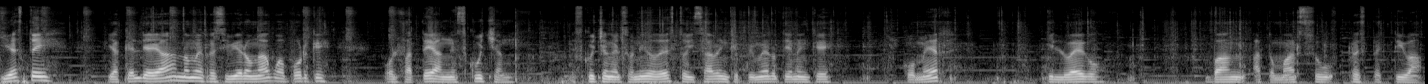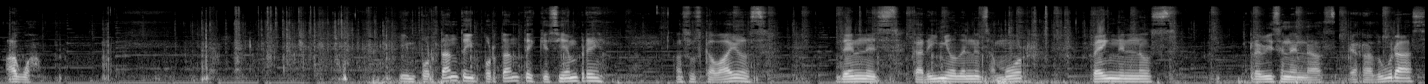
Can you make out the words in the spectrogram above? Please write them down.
Y este y aquel de allá no me recibieron agua porque olfatean, escuchan. Escuchan el sonido de esto y saben que primero tienen que comer y luego van a tomar su respectiva agua. Importante, importante que siempre a sus caballos denles cariño, denles amor, peínenlos, revisen las herraduras,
